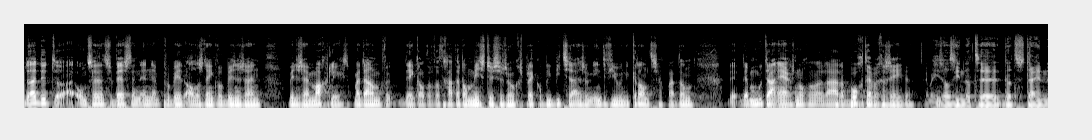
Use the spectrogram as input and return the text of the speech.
hij doet eh, ontzettend zijn best en, en, en probeert alles denk ik wat binnen zijn, binnen zijn macht ligt. Maar daarom denk ik altijd, wat gaat er dan mis tussen zo'n gesprek op Ibiza en zo'n interview in de krant? Zeg maar. dan, moet daar ergens nog een rare bocht hebben gezeten. Ja, maar je zal zien dat, eh, dat Stijn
